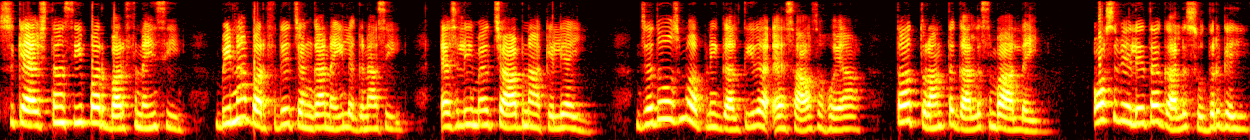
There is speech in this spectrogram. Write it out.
ਸ਼ਿਕਾਇਤ ਤਾਂ ਸੀ, ਪਰ ਬਰਫ਼ ਨਹੀਂ ਸੀ। ਬਿਨਾਂ ਬਰਫ਼ ਦੇ ਚੰਗਾ ਨਹੀਂ ਲੱਗਣਾ ਸੀ। ਇਸ ਲਈ ਮੈਂ ਚਾਹ ਬਣਾ ਕੇ ਲਿਆਈ। ਜਦੋਂ ਉਸ ਨੂੰ ਆਪਣੀ ਗਲਤੀ ਦਾ ਅਹਿਸਾਸ ਹੋਇਆ, ਤਾਂ ਤੁਰੰਤ ਗੱਲ ਸੰਭਾਲ ਲਈ। ਉਸ ਵੇਲੇ ਤਾਂ ਗੱਲ ਸੁਧਰ ਗਈ,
